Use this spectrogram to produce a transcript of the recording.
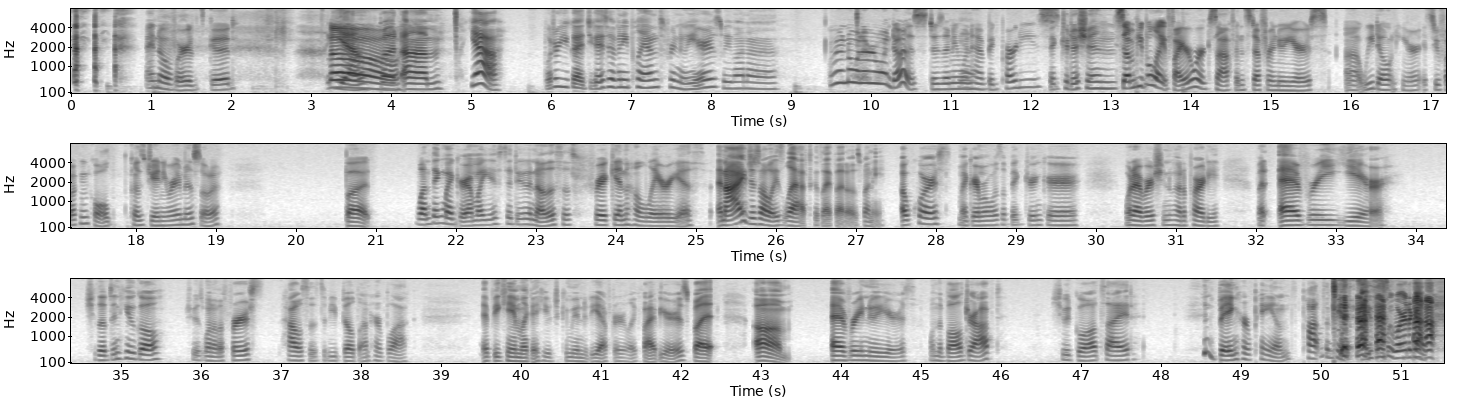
I know words good. Yeah, but Oh. um, yeah. What are you guys? Do you guys have any plans for New Year's? We wanna I don't know what everyone does. Does anyone Yeah. have big parties? big traditions. Some people light fireworks off and stuff for New Year's. Uh, we don't here. It's too fucking cold because January in Minnesota. But One thing my grandma used to do, now this is freaking hilarious, and I just always laughed because I thought it was funny. Of course, my grandma was a big drinker, whatever. She knew how to party, but every year, she lived in Hugo. She was one of the first houses to be built on her block. It became like a huge community after like five years, but um, every New Year's when the ball dropped, she would go outside and bang her pans, pots and pans. I swear to God.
